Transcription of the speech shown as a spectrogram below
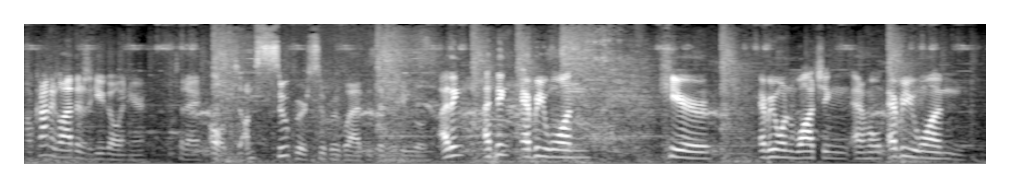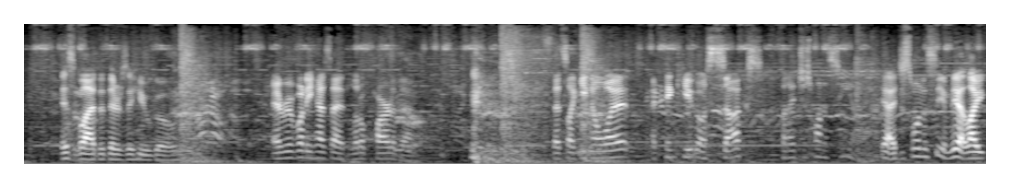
I'm kind of glad there's a Hugo in here today. Oh, I'm super, super glad that there's a Hugo. I think, I think everyone here, everyone watching at home, everyone is glad that there's a Hugo. Everybody has that little part of them. That's like, you know what? I think Hugo sucks, but I just want to see him. Yeah, I just want to see him. Yeah, like,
